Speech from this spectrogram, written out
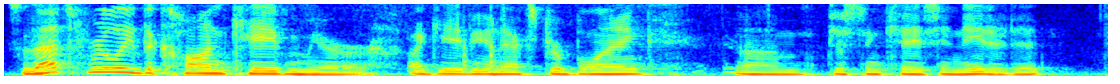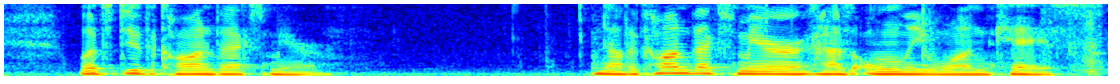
So that's really the concave mirror. I gave you an extra blank um, just in case you needed it. Let's do the convex mirror. Now, the convex mirror has only one case.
